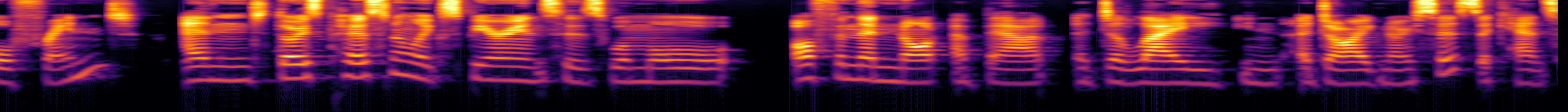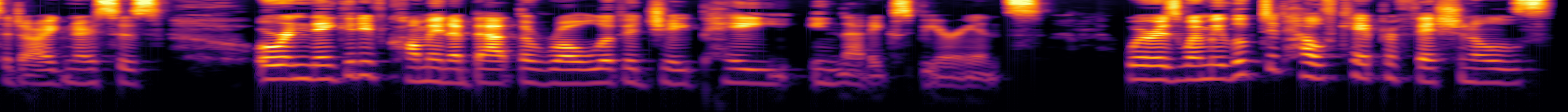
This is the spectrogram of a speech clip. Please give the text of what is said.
or friend. And those personal experiences were more often than not about a delay in a diagnosis, a cancer diagnosis, or a negative comment about the role of a GP in that experience. Whereas when we looked at healthcare professionals,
